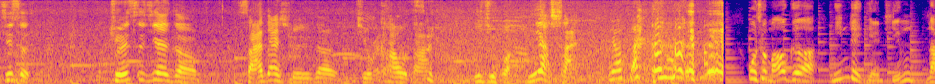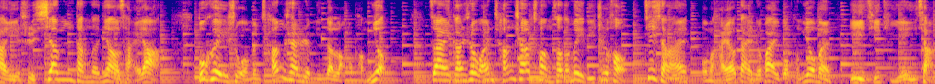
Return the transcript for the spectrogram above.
其实全世界的。三代水的就靠他一句话，你要闪，你要闪。我说毛哥，您这点评那也是相当的尿彩呀，不愧是我们长沙人民的老朋友。在感受完长沙创造的魅力之后，接下来我们还要带着外国朋友们一起体验一下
